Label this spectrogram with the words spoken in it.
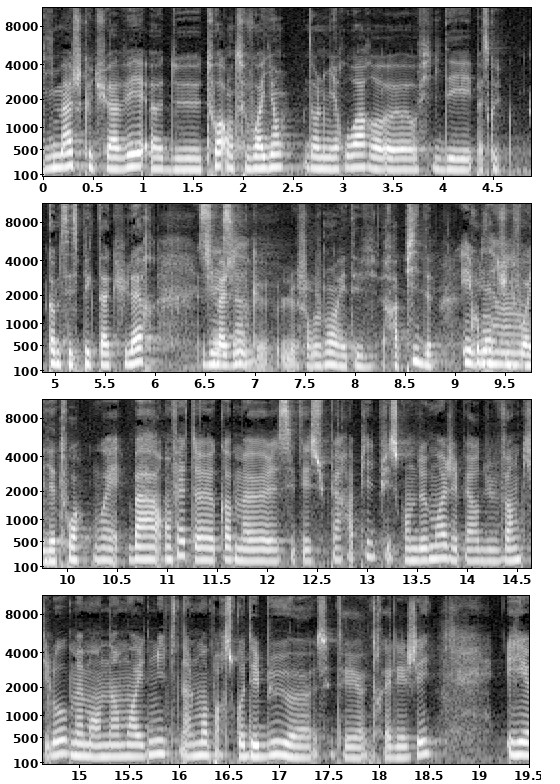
L'image que tu avais euh, de toi en te voyant dans le miroir au fil des... Parce que comme c'est spectaculaire, j'imagine que le changement a été rapide. Et eh Comment tu te voyais toi? Ouais, bah en fait, euh, comme euh, c'était super rapide, puisqu'en deux mois j'ai perdu 20 kilos, même en un mois et demi finalement, parce qu'au début euh, c'était très léger. Et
